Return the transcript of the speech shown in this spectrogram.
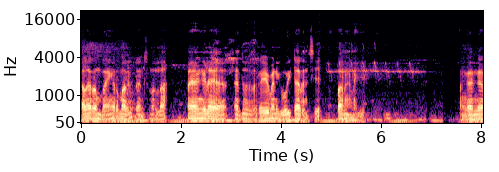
கலரும் பயங்கரமாக இருக்குது ஃப்ரெண்ட்ஸ் நல்லா மேகங்கள அது ஒரே மணிக்கு ஒயிட்டாக இருந்துச்சு. பாருங்க அன்னைக்கு அங்கங்கே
